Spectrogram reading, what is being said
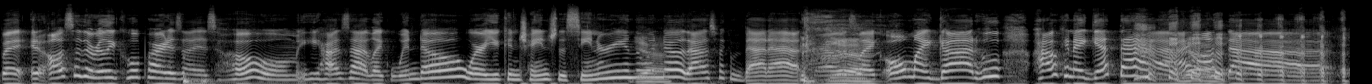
But it, also the really cool part is that his home, he has that like window where you can change the scenery in the Yeah. window. That was fucking badass. I Yeah. was like, oh my god, who? How can I get that? I want that.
